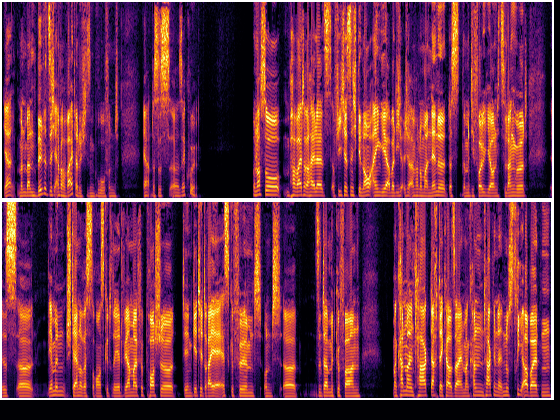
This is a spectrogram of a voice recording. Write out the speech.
ja, man, man bildet sich einfach weiter durch diesen Beruf und ja, das ist äh, sehr cool. Und noch so ein paar weitere Highlights, auf die ich jetzt nicht genau eingehe, aber die ich euch einfach nochmal nenne, dass, damit die Folge hier auch nicht zu lang wird, ist, äh, wir haben in Sterne-Restaurants gedreht. Wir haben mal für Porsche den GT3 RS gefilmt und äh, sind da mitgefahren. Man kann mal einen Tag Dachdecker sein, man kann einen Tag in der Industrie arbeiten,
